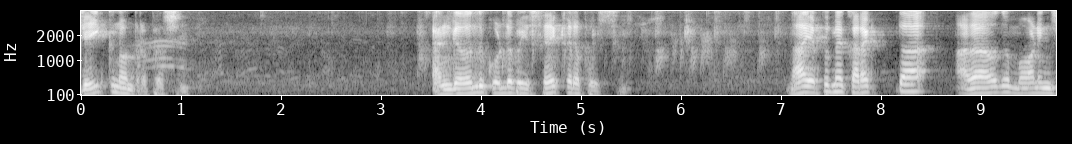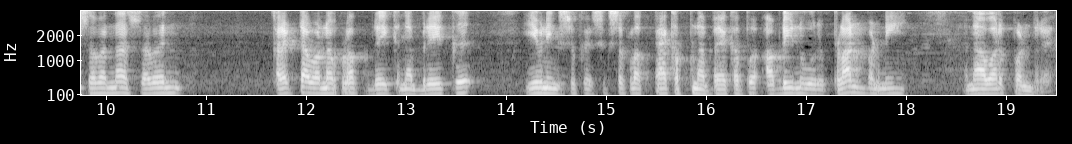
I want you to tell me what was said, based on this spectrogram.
ஜெயிக்கணுன்ற பசி. அங்க வந்து கொண்டு போய் சேர்க்கிற பசி. நான் எப்பவுமே கரெக்டா அதாவது மார்னிங் செவன்னா செவன் கரெக்டாக ஒன் ஓ கிளாக் பிரேக்குன்னா பிரேக்கு ஈவினிங் சிக்ஸ் ஓ கிளாக் பேக்கப்னா பேக்கப்பு அப்படின்னு ஒரு பிளான் பண்ணி நான் ஒர்க் பண்ணுறேன்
